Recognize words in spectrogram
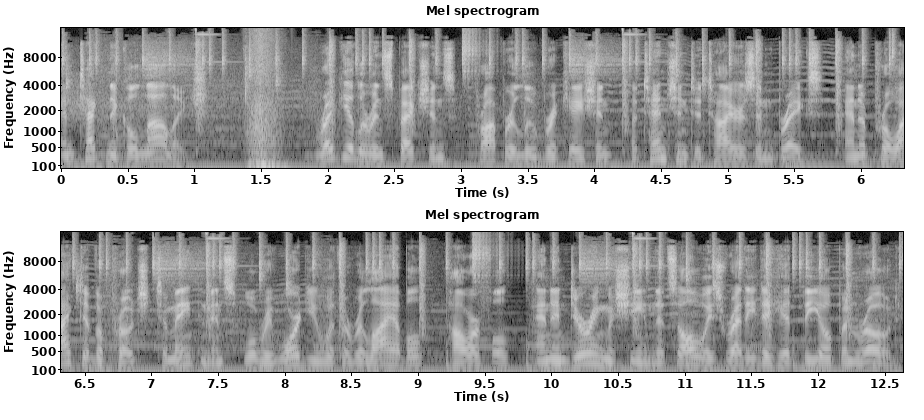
and technical knowledge. Regular inspections, proper lubrication, attention to tires and brakes, and a proactive approach to maintenance will reward you with a reliable, powerful, and enduring machine that's always ready to hit the open road.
